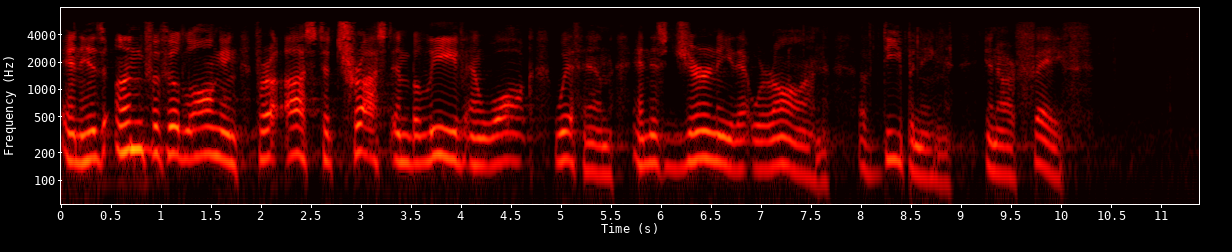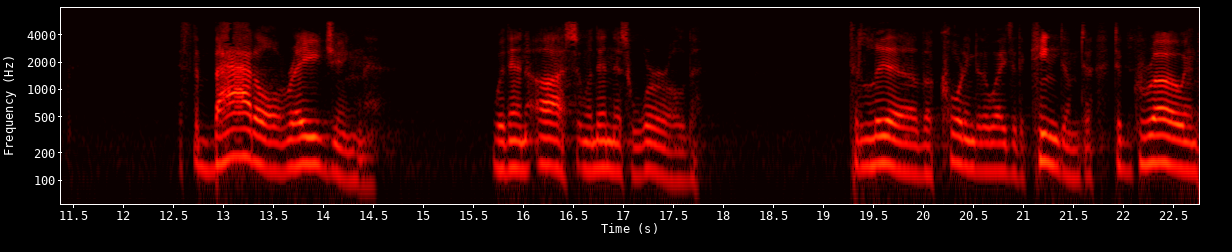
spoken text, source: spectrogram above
and his unfulfilled longing for us to trust and believe and walk with him, and this journey that we're on of deepening in our faith. It's the battle raging within us and within this world to live according to the ways of the kingdom, to, to grow in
